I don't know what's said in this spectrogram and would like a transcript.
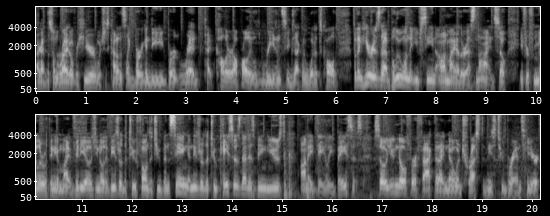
I got this one right over here, which is kind of this like burgundy, burnt red type color. I'll probably read and see exactly what it's called. But then here is that blue one that you've seen on my other S9. So if you're familiar with any of my videos, you know that these are the two phones that you've been seeing, and these are the two cases that is being used on a daily basis. So you know for a fact that I know and trust these two brands here.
